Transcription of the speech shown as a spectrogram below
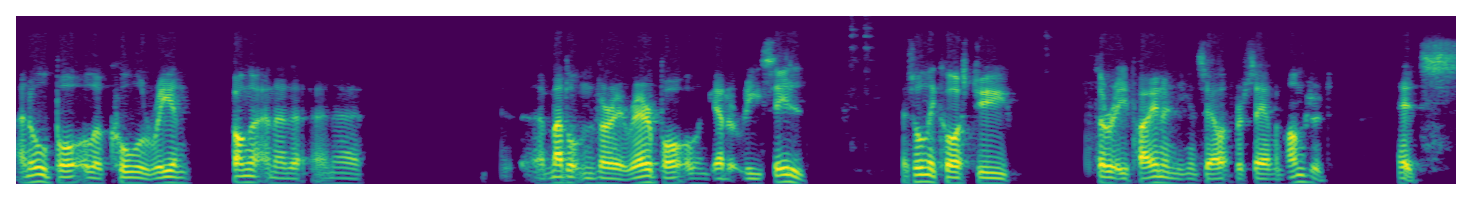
an old bottle of Coleraine, bung it in a, in a, a Midleton very rare bottle and get it resealed. It's only cost you thirty pound, and you can sell it for seven hundred. It's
